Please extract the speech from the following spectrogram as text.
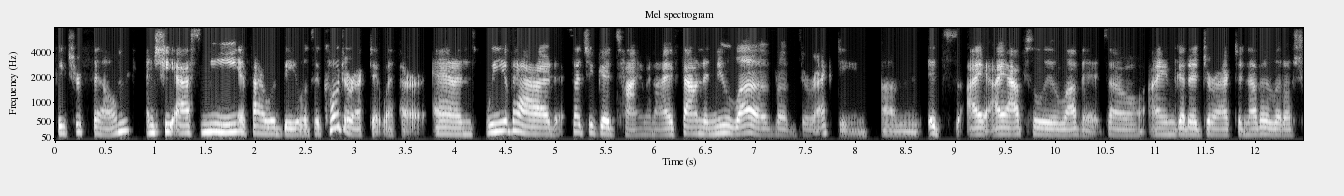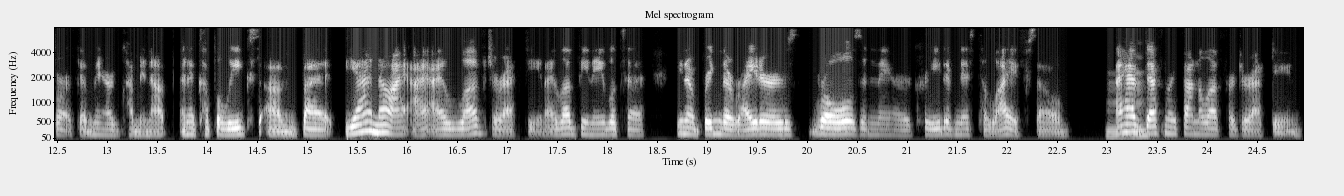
feature film, and she asked me if I would be able to co direct it with her. And we've had such a good time, and I found a new love of directing. Um, it's, I, I absolutely love it. So I'm going to direct another little short film here coming up in a couple weeks. Um, but yeah, no, I, I, I love directing. I love being able to you know bring the writers roles and their creativeness to life so Mm-hmm. I have mm-hmm. definitely found a love for directing.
